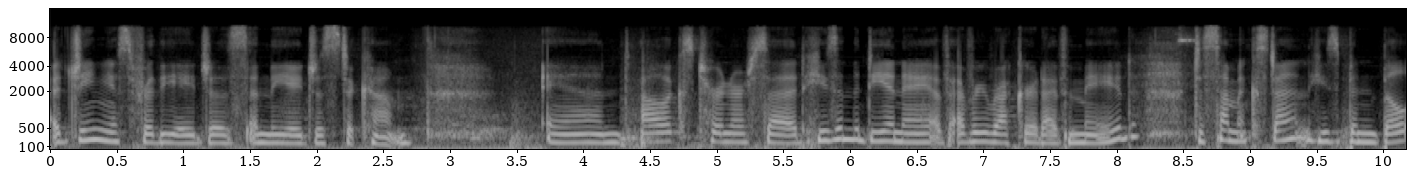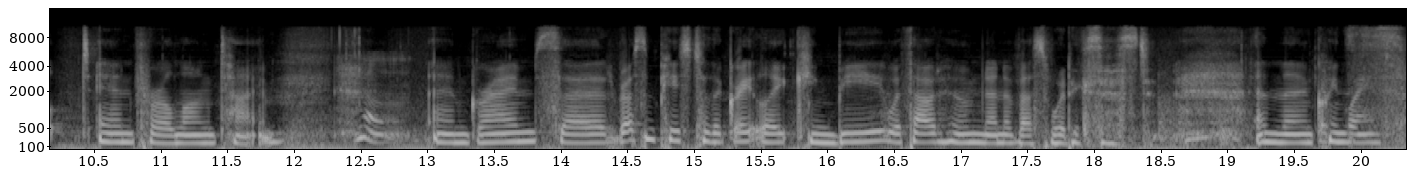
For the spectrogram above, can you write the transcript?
A genius for the ages and the ages to come. And Alex Turner said, He's in the DNA of every record I've made. To some extent, he's been built in for a long time. And Grimes said, Rest in peace to the great late King B, without whom none of us would exist. And then Queens,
